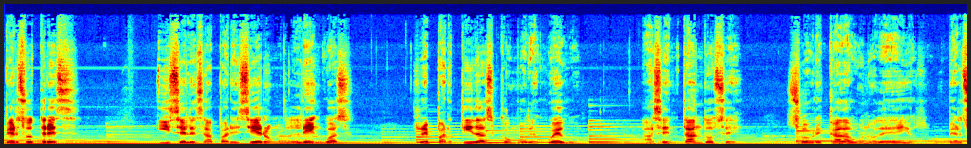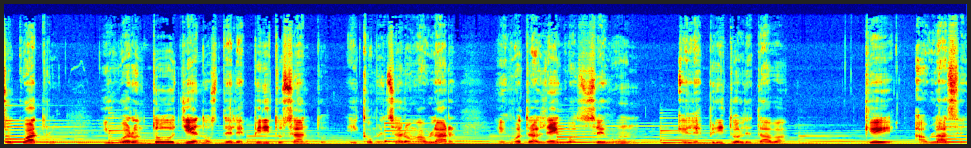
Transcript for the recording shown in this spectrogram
Verso 3. Y se les aparecieron lenguas repartidas como de juego, asentándose sobre cada uno de ellos. Verso 4. Y fueron todos llenos del Espíritu Santo y comenzaron a hablar en otras lenguas, según el Espíritu les daba que hablasen.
